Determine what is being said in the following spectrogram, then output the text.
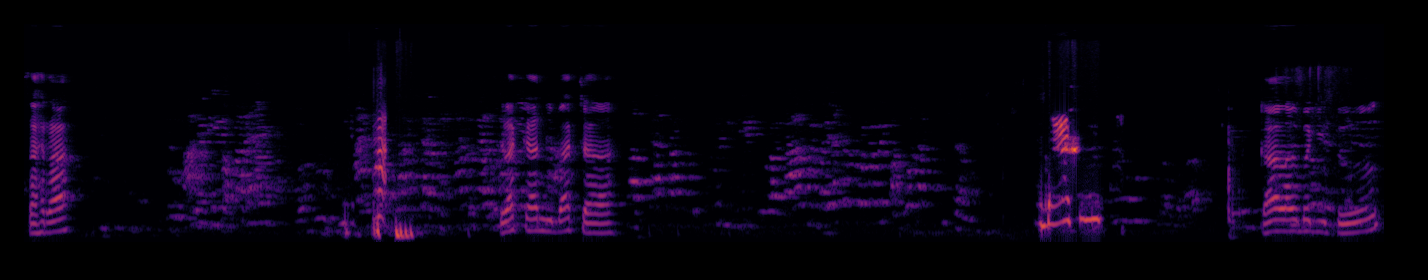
Sahra? Silakan dibaca. Kalau begitu,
